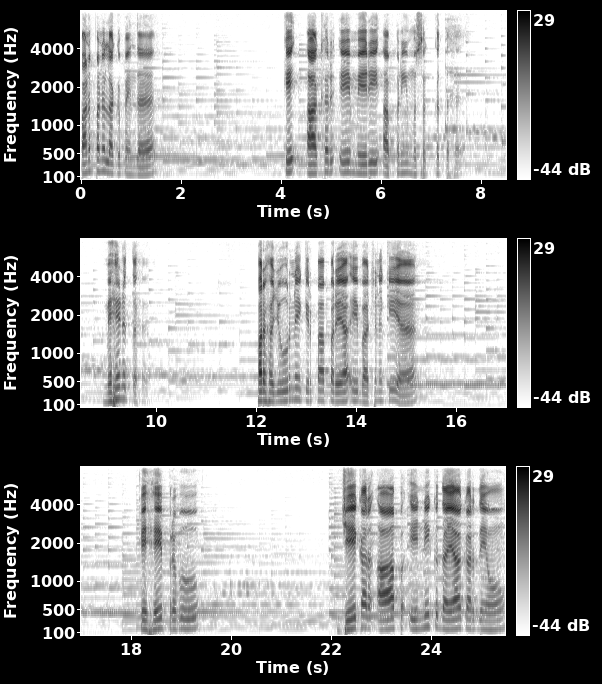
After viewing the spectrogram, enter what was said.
ਪਨਪਨ ਲੱਗ ਪੈਂਦਾ ਹੈ ਕਿ ਆਖਰ ਇਹ ਮੇਰੀ ਆਪਣੀ ਮੁਸਕਤ ਹੈ। ਮਿਹਨਤ ਹੈ ਪਰ ਹਜੂਰ ਨੇ ਕਿਰਪਾ ਭਰਿਆ ਇਹ ਬਚਨ ਹੈ ਕਿ हे ਪ੍ਰਭੂ, ਜੇਕਰ ਆਪ ਇੰਨੀ ਕੁ ਦਇਆ ਕਰਦੇ ਹੋ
